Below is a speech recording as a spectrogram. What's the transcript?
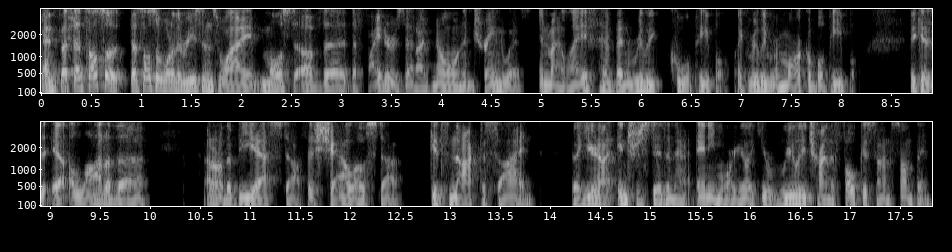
Yeah, and but that's also that's also one of the reasons why most of the the fighters that i've known and trained with in my life have been really cool people like really remarkable people. Because a a lot of the i don't know the bs stuff the shallow stuff gets knocked aside. Like you're not interested in that anymore. You're like you're really trying to focus on something.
